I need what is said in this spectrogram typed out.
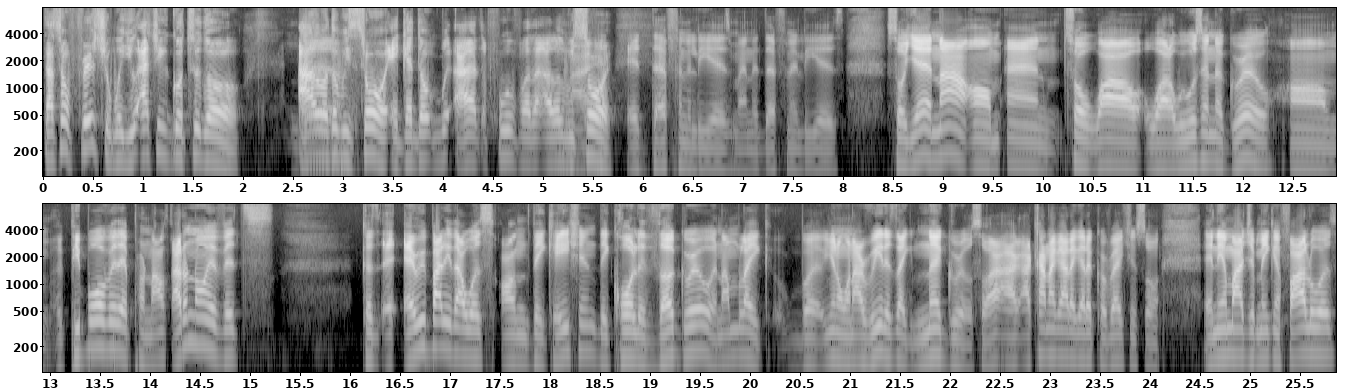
that's official. When you actually go to the out of the Yeah. resort and get the, the food for the out of the we saw It, it definitely is, man. It definitely is. So yeah, nah. Um, and so while while we was in the grill, um, people over there pronounce. I don't know if it's because everybody that was on vacation they call it the grill, and I'm like. But you know when I read it's like nut grill, so I I, I kind of gotta get a correction. So any of my Jamaican followers,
